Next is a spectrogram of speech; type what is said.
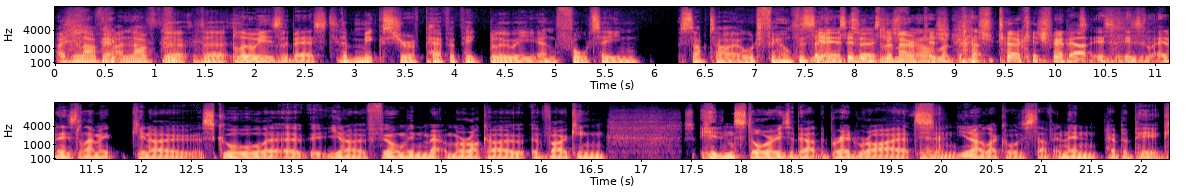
I love it. I love the the Bluey is the best. the mixture of Peppa Pig, Bluey, and fourteen subtitled films Yeah, entered into the Turkish film about- Turkish films. about is, is an Islamic, you know, school, uh, uh, you know, film in Mo- Morocco evoking hidden stories about the bread riots Yeah. and you know, like all this stuff, and then Peppa Pig.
